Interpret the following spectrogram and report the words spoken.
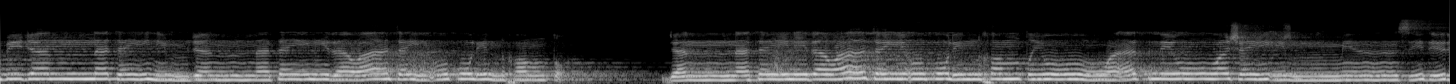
بجنتيهم جنتين ذواتي أكل خمط جنتين ذواتي أكل خمط وأثل وشيء من سدر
